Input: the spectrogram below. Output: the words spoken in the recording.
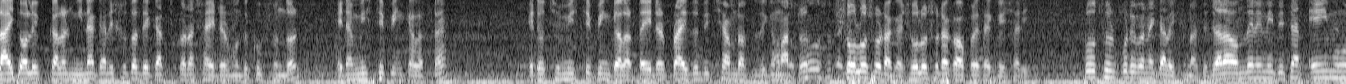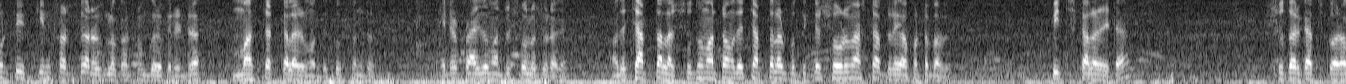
light olive colour মিনাকারি সুতা দিয়ে কাজ করা শাড়িটার মধ্যে খুব সুন্দর। এটা মিষ্টি পিঙ্ক কালারটা এটা হচ্ছে মিষ্টি পিঙ্ক কালারটা এটার প্রাইসও দিচ্ছি আমরা আপনাদেরকে মাত্র ষোলোশো টাকায়। ষোলোশো টাকা অফারে থাকবে এই শাড়ি। প্রচুর পরিমাণে কালেকশন আছে। যারা অনলাইনে নিতে চান এই মুহূর্তে স্ক্রিনশট দিয়ে আর ওগুলো কনফার্ম করে ফেলেন। এটা মাস্টার্ড কালারের মধ্যে খুব সুন্দর। এটার প্রাইসও মাত্র ষোলোশো টাকা আমাদের চারতলার শুধুমাত্র আমাদের চারতলার প্রত্যেকটা শোরুমে আসতে আপনারা এই অফারটা পাবেন। পিচ কালার এটা। সুতার কাজ করা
